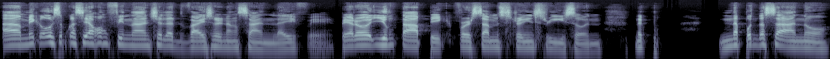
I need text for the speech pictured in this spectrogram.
Ah, may kausap kasi akong financial advisor ng Sun Life eh. Pero yung topic, for some strange reason, nag, napunta sa ano,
